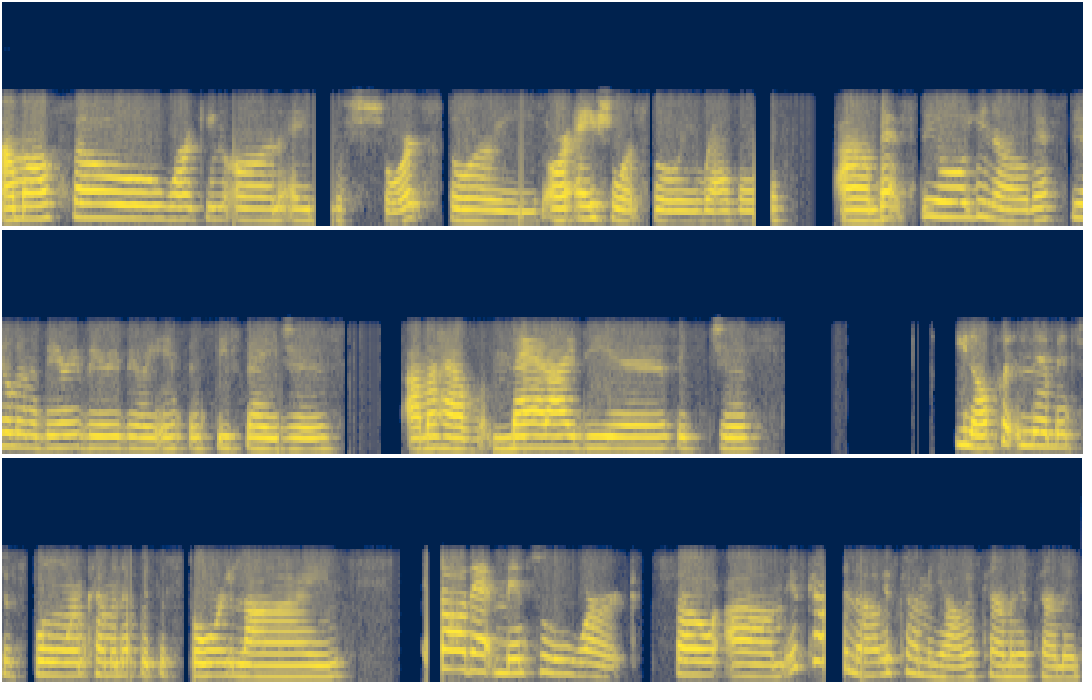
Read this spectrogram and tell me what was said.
I'm also working on a short stories, or a short story rather. Um, that's still, you know, that's still in the very, very, very infancy stages. Um, I have mad ideas. It's just you know, putting them into form, coming up with the storyline, and all that mental work. So um, it's coming, though. It's coming, y'all. It's coming. It's coming.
